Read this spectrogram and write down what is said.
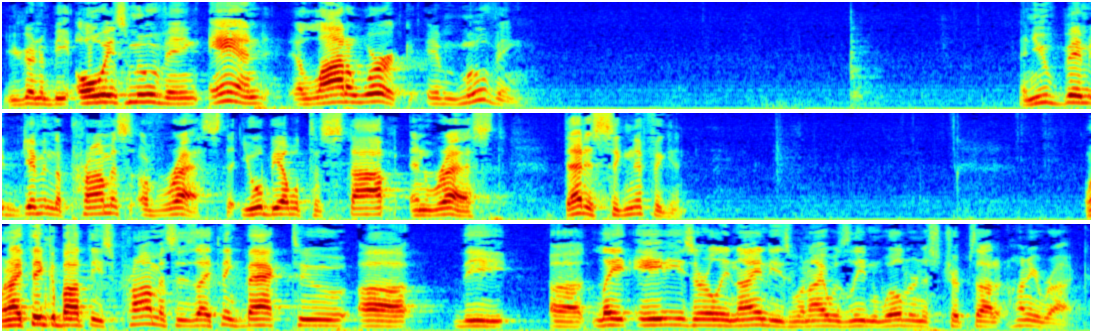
you're going to be always moving and a lot of work in moving. And you've been given the promise of rest, that you will be able to stop and rest, that is significant. When I think about these promises, I think back to uh, the uh, late 80s, early 90s when I was leading wilderness trips out at Honey Rock.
